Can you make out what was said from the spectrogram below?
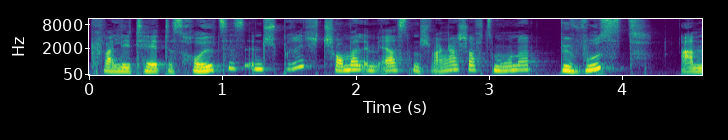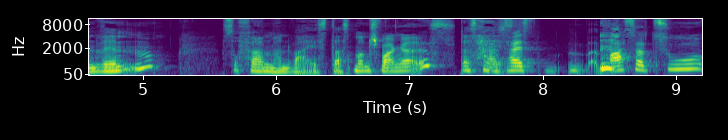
Qualität des Holzes entspricht, schon mal im ersten Schwangerschaftsmonat bewusst anwenden, sofern man weiß, dass man schwanger ist. Das heißt, das heißt Wasser zu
